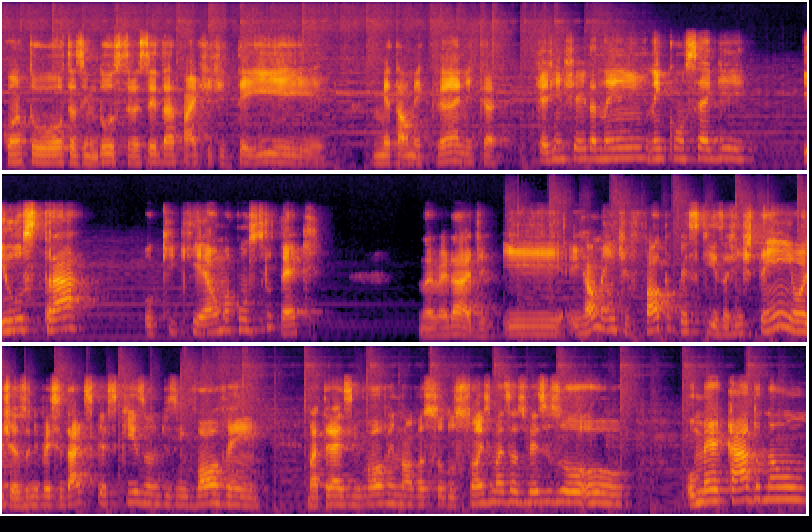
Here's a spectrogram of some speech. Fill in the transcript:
quanto outras indústrias, e da parte de TI, metal mecânica, que a gente ainda nem, nem consegue ilustrar o que, que é uma Construtec. Não é verdade? E, e, realmente falta pesquisa. A gente tem hoje, as universidades pesquisam, desenvolvem materiais, desenvolvem novas soluções, mas às vezes o, o, o mercado não,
